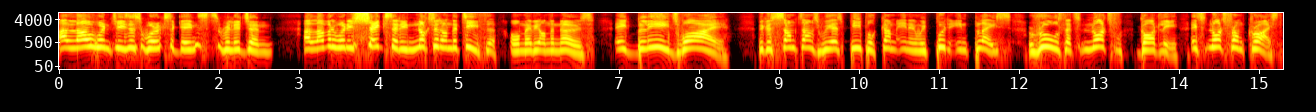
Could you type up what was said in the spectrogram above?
I love when Jesus works against religion. I love it when he shakes it, he knocks it on the teeth or maybe on the nose. It bleeds. Why? Because sometimes we as people come in and we put in place rules that's not godly, it's not from Christ,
